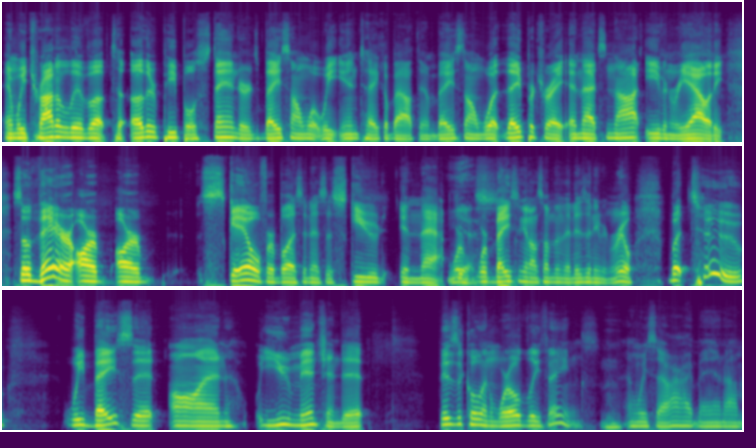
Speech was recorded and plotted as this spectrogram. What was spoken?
and we try to live up to other people's standards based on what we intake about them, based on what they portray, and that's not even reality. So there, our our scale for blessedness is skewed in that we're Yes. we're basing it on something that isn't even real. But two, we base it on you mentioned it physical and worldly things Mm-hmm. and we say all right man I'm,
